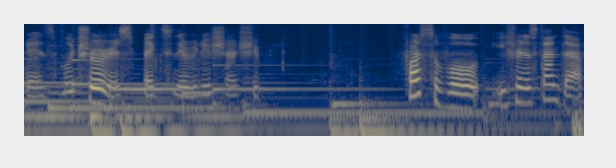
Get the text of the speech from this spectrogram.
there's mutual respect in a relationship? First of all, you should understand that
